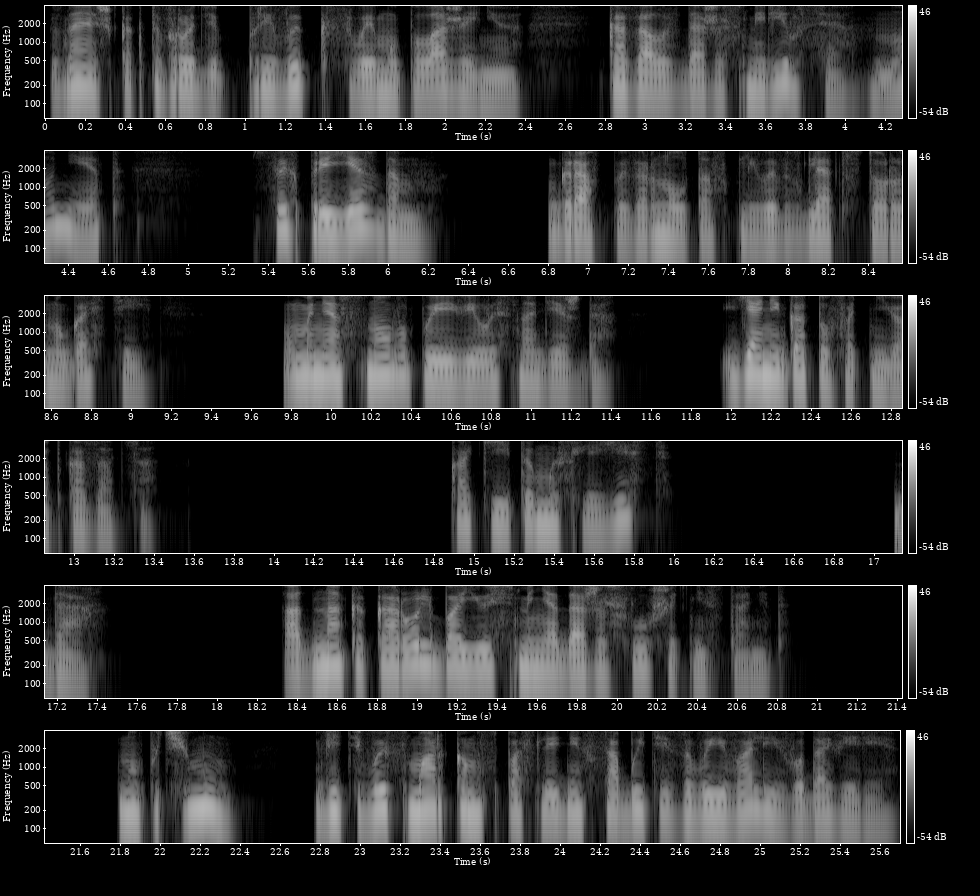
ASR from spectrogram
«Знаешь, как-то вроде привык к своему положению. Казалось, даже смирился, но нет. С их приездом...» — граф повернул тоскливый взгляд в сторону гостей. «У меня снова появилась надежда. Я не готов от нее отказаться». «Какие-то мысли есть?» «Да. Однако король, боюсь, меня даже слушать не станет». Но почему? Ведь вы с Марком с последних событий завоевали его доверие.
